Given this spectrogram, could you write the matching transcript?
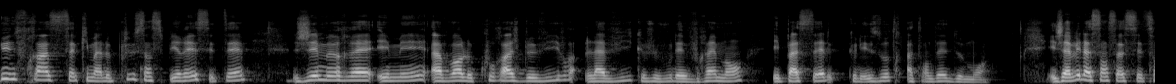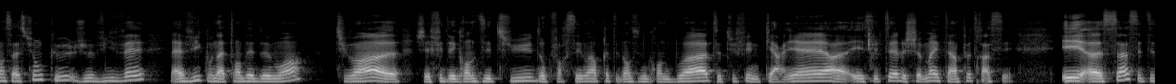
une phrase, celle qui m'a le plus inspiré, c'était J'aimerais aimer avoir le courage de vivre la vie que je voulais vraiment et pas celle que les autres attendaient de moi. Et j'avais la sens cette sensation que je vivais la vie qu'on attendait de moi Tu vois, j'ai fait des grandes études, donc forcément, après, tu es dans une grande boîte, tu fais une carrière, et c'était, le chemin était un peu tracé. Et ça, c'était,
